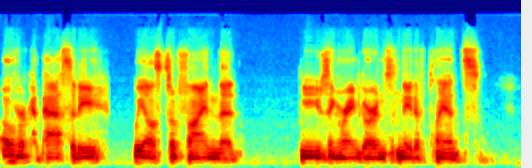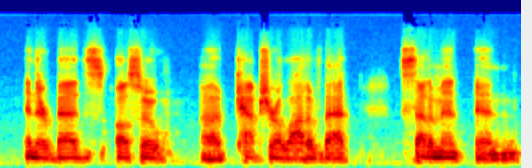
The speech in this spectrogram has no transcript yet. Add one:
over capacity. We also find that using rain gardens, native plants in their beds also uh, capture a lot of that sediment and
